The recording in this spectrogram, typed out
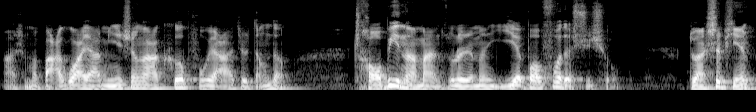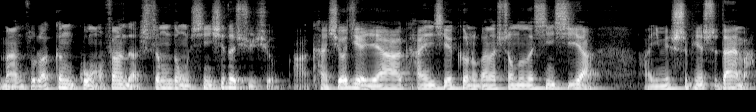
啊，什么八卦呀、民生啊、科普呀，就等等。炒币呢，满足了人们一夜暴富的需求。短视频满足了更广泛的生动信息的需求啊，看小姐姐啊，看一些各种各样的生动的信息呀啊，因为视频时代嘛。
